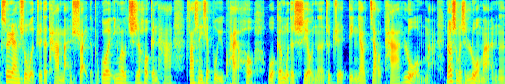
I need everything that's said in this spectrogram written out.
虽然说我觉得他蛮帅的，不过因为之后跟他发生一些不愉快后，我跟我的室友呢就决定要叫他落马。那什么是落马呢？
